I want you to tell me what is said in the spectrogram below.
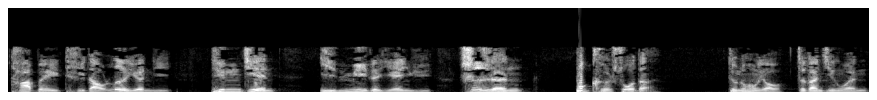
他被提到乐园里，听见隐秘的言语，是人不可说的。听众朋友，这段经文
